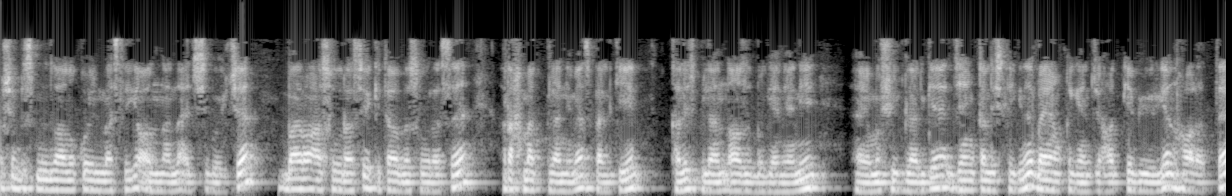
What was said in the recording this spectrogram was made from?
o'sha bismillohni qo'yilmasligi olimlarni aytishi bo'yicha baroa surasi yoki tavba surasi rahmat bilan emas balki qilich bilan nozil bo'lgan ya'ni E, mushriklarga jang qilishlikni bayon qilgan jihodga buyurgan holatda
